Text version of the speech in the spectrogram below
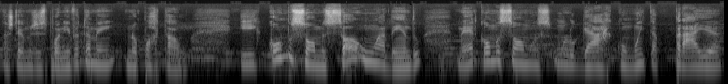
nós temos disponível também no portal. E como somos só um adendo, né, como somos um lugar com muita praia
